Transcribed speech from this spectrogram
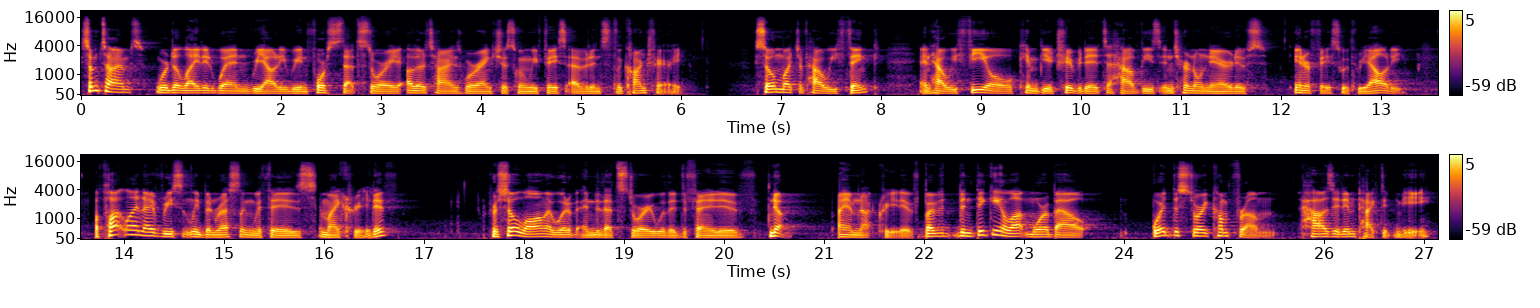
Sometimes we're delighted when reality reinforces that story, other times we're anxious when we face evidence to the contrary. So much of how we think and how we feel can be attributed to how these internal narratives interface with reality. A plotline I've recently been wrestling with is Am I creative? For so long, I would have ended that story with a definitive No, I am not creative. But I've been thinking a lot more about where'd the story come from? How has it impacted me?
